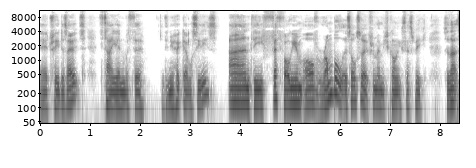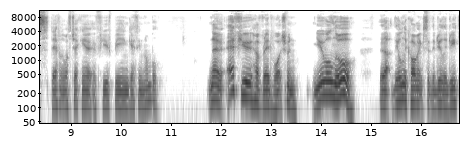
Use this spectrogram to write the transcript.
uh, trade is out to tie in with the, the new Hit Girl series. And the fifth volume of Rumble is also out from Image Comics this week. So that's definitely worth checking out if you've been getting Rumble. Now, if you have read Watchmen, you will know that the only comics that they really read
